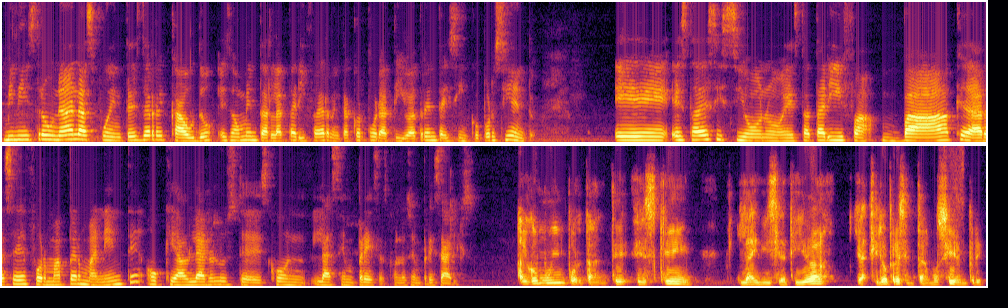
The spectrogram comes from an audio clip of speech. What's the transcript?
Ministro, una de las fuentes de recaudo es aumentar la tarifa de renta corporativa a 35%. Eh, ¿Esta decisión o esta tarifa va a quedarse de forma permanente o qué hablaron ustedes con las empresas, con los empresarios? Algo muy importante es que la iniciativa, y aquí lo presentamos siempre,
